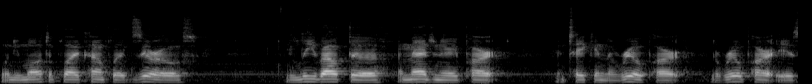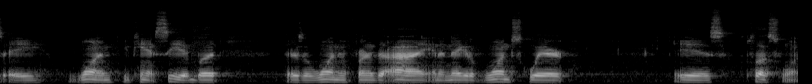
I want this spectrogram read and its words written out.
when you multiply complex zeros you leave out the imaginary part and take in the real part. The real part is a 1, you can't see it but there's a 1 in front of the i and a negative 1 squared is plus 1.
